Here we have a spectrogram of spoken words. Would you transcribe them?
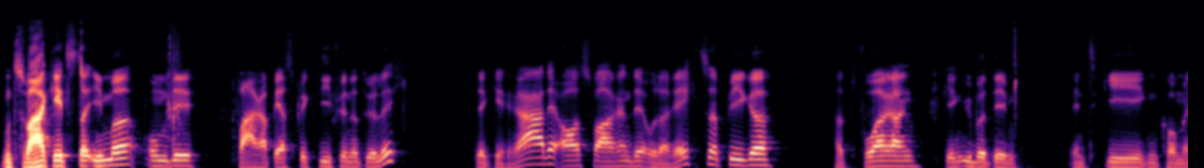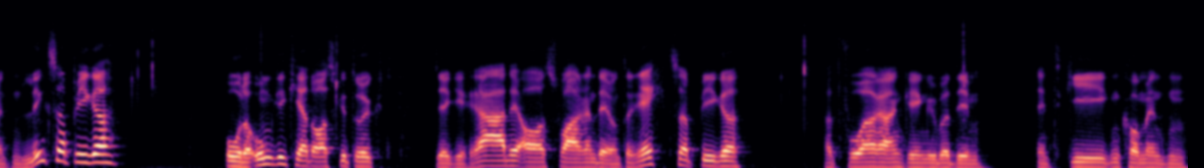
Und zwar geht es da immer um die Fahrerperspektive natürlich. Der geradeausfahrende oder Rechtsabbieger hat Vorrang gegenüber dem entgegenkommenden Linksabbieger oder umgekehrt ausgedrückt, der geradeaus fahrende und Rechtsabbieger hat Vorrang gegenüber dem entgegenkommenden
